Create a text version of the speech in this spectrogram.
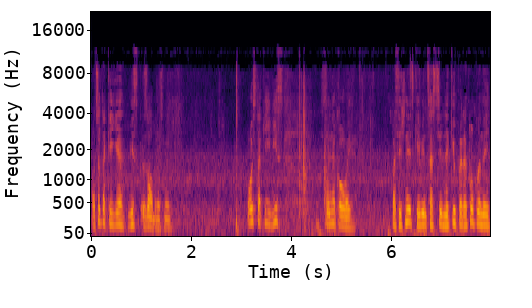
Оце такий є віск забрусний. Ось такий віск стільниковий. Пасічницький, він це перетоплений.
